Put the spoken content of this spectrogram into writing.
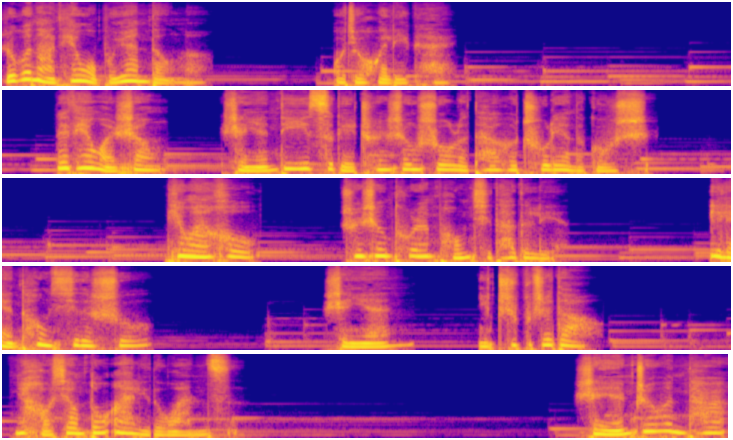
如果哪天我不愿等了，我就会离开。”那天晚上，沈岩第一次给春生说了他和初恋的故事。听完后，春生突然捧起他的脸。一脸痛惜地说：“沈岩，你知不知道，你好像东爱里的丸子。”沈岩追问他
